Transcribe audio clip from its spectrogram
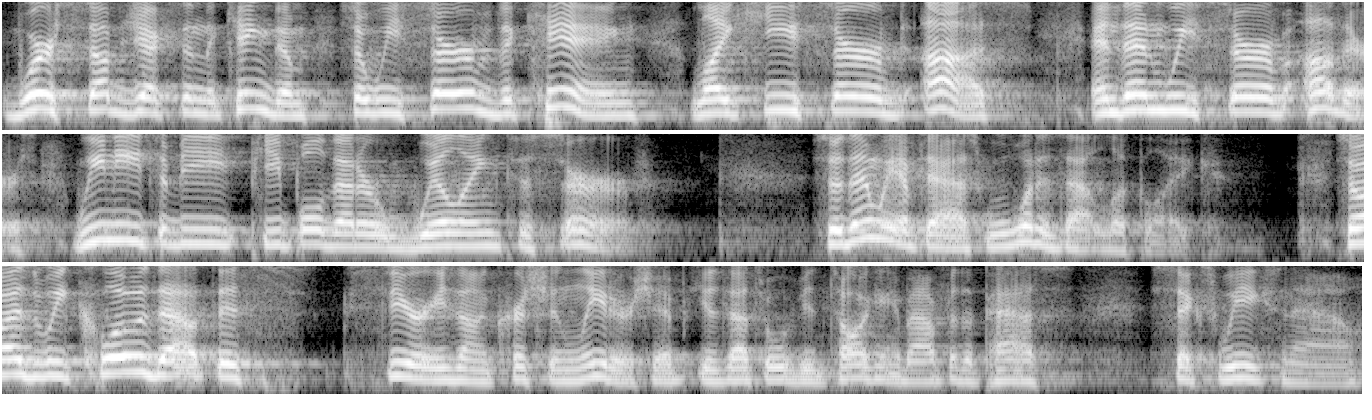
We're subjects in the kingdom. So we serve the king like he served us and then we serve others. We need to be people that are willing to serve. So then we have to ask, well, what does that look like? So as we close out this series on Christian leadership, because that's what we've been talking about for the past six weeks now,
